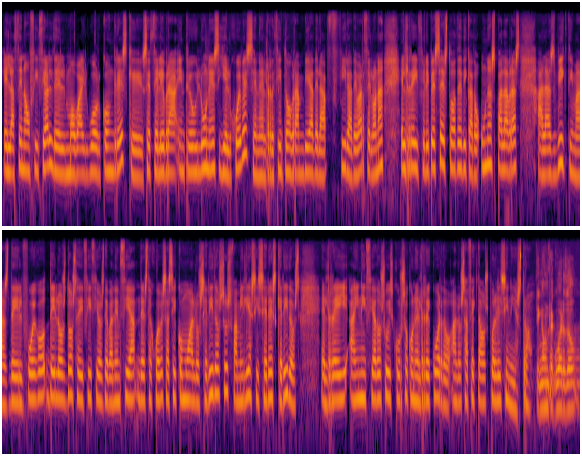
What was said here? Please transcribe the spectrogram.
en la cena oficial del Mobile World Congress que se celebra entre hoy lunes y el jueves en el recinto Gran Vía de la Fira de Barcelona. El rey Felipe VI ha dedicado unas palabras a las víctimas del fuego de los dos edificios de Valencia de este jueves, así como a los heridos, sus familias y seres queridos. El rey ha iniciado su discurso con el recuerdo a los afectados por el siniestro tenga un recuerdo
